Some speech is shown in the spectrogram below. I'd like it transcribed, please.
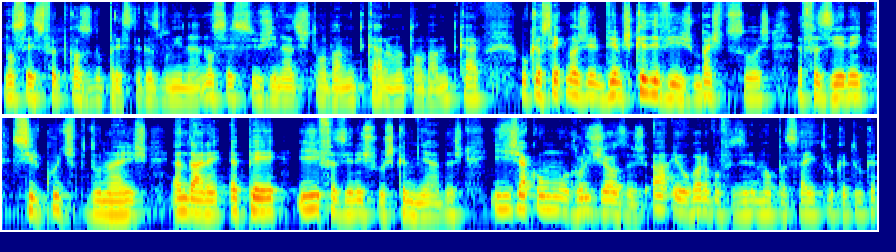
não sei se foi por causa do preço da gasolina, não sei se os ginásios estão a levar muito caro ou não estão a levar muito caro. O que eu sei é que nós vemos cada vez mais pessoas a fazerem circuitos pedonais, andarem a pé e fazerem as suas caminhadas e já como religiosas. Ah, eu agora vou fazer o meu passeio, truca-truca,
